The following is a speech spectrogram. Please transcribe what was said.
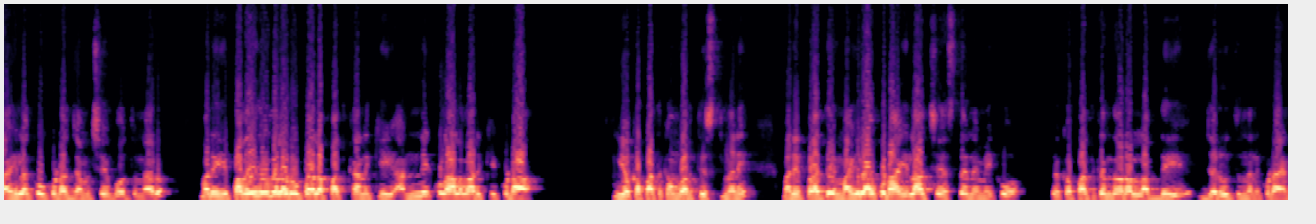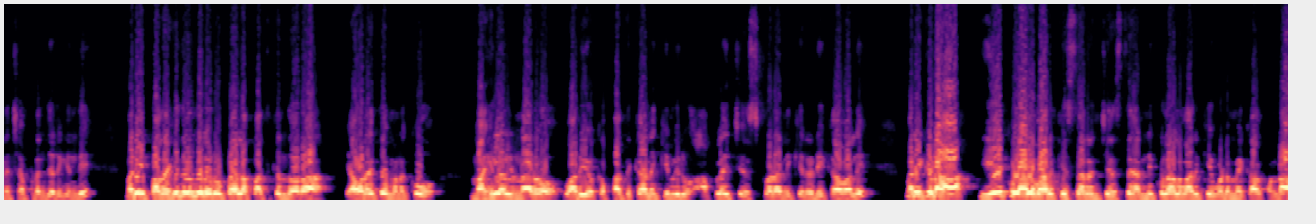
మహిళకు కూడా జమ చేయబోతున్నారు. మరి ఈ పదహైదు వందల రూపాయల పథకానికి అన్ని కులాల వారికి కూడా ఈ యొక్క పథకం వర్తిస్తుందని మరి ప్రతి మహిళ కూడా ఇలా చేస్తేనే మీకు ఈ యొక్క పథకం ద్వారా లబ్ధి జరుగుతుందని కూడా ఆయన చెప్పడం జరిగింది. మరి పదహైదు వందల రూపాయల పథకం ద్వారా ఎవరైతే మనకు మహిళలు ఉన్నారో వారి యొక్క పథకానికి మీరు అప్లై చేసుకోవడానికి రెడీ కావాలి. మరి ఇక్కడ ఏ కులాల వారికి ఇస్తారని చేస్తే అన్ని కులాల వారికి ఇవ్వడమే కాకుండా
